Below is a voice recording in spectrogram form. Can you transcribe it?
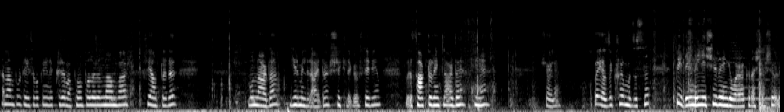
Hemen buradaysa bakın yine krema pompalarından var. Fiyatları bunlar da 20 liraydı. Şu şekilde göstereyim. Böyle farklı renklerde yine şöyle beyazı, kırmızısı bir de yine yeşil rengi var arkadaşlar şöyle.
